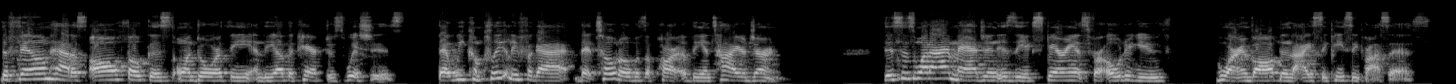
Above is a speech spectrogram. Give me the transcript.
the film had us all focused on Dorothy and the other characters' wishes that we completely forgot that Toto was a part of the entire journey. This is what I imagine is the experience for older youth who are involved in the ICPC process.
